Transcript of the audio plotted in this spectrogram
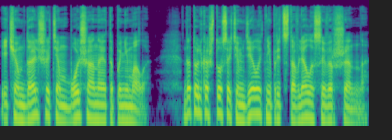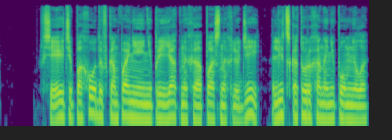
и чем дальше, тем больше она это понимала. Да только что с этим делать не представляла совершенно. Все эти походы в компании неприятных и опасных людей, лиц которых она не помнила,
